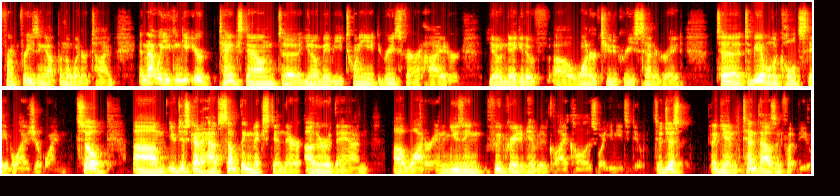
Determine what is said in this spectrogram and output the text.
from freezing up in the wintertime. And that way you can get your tanks down to, you know, maybe 28 degrees Fahrenheit or, you know, negative, uh, one or two degrees centigrade to, to be able to cold stabilize your wine. So um, you've just got to have something mixed in there other than uh, water. And using food grade inhibited glycol is what you need to do. So just, again, 10,000 foot view.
